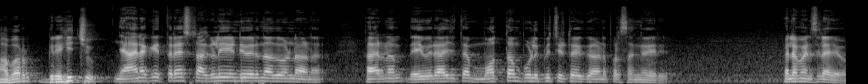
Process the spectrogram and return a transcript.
അവർ ഗ്രഹിച്ചു. ഞാനൊക്കെ ഇത്രയും സ്ട്രഗിൾ ചെയ്യേണ്ടി വരുന്നത് അതുകൊണ്ടാണ്. കാരണം ദൈവരാജ്യത്തെ മൊത്തം പുളിപ്പിച്ചിട്ടേക്കാണ് പ്രസംഗകർ വല്ല മനസ്സിലായോ?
